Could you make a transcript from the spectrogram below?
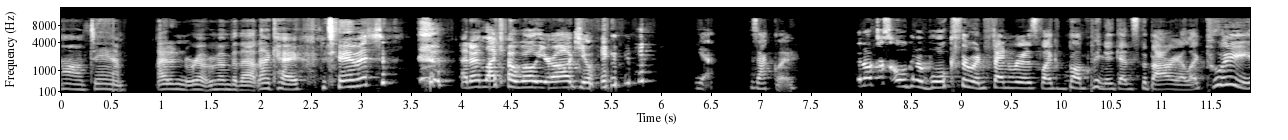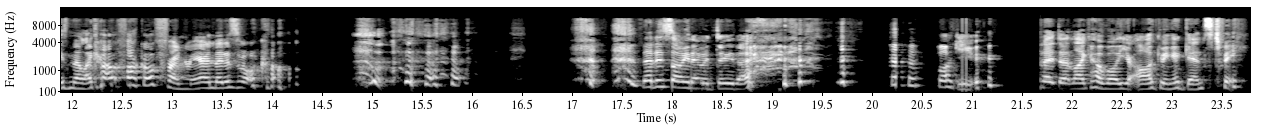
Oh damn. I didn't re- remember that. Okay. damn it. I don't like how well you're arguing. Yeah, exactly. They're not just all going to walk through and Fenrir's like bumping against the barrier, like, please. And they're like, oh, fuck off, Fenrir. And they just walk off. that is something they would do though. Fuck you. I don't like how well you're arguing against me.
